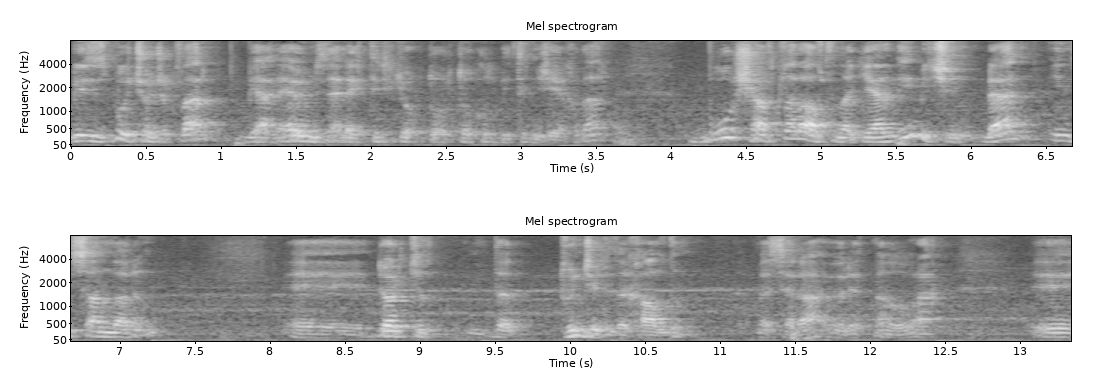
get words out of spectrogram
biz bu çocuklar yani evimizde elektrik yoktu ortaokul bitinceye kadar. Bu şartlar altında geldiğim için ben insanların e, 4 yılda Tunceli'de kaldım mesela öğretmen olarak. E,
